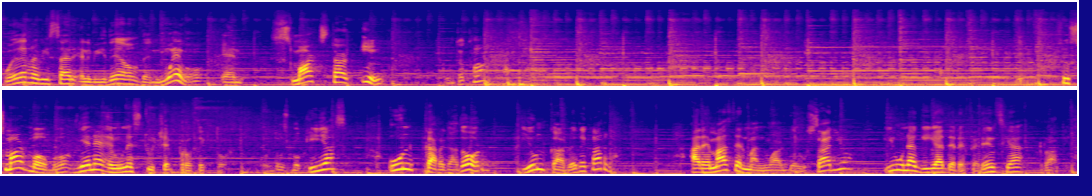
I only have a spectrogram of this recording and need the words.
puede revisar el video de nuevo en smartstartinc.com. Su Smart Mobile viene en un estuche protector, con dos boquillas, un cargador y un cable de carga, además del manual de usuario y una guía de referencia rápida.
